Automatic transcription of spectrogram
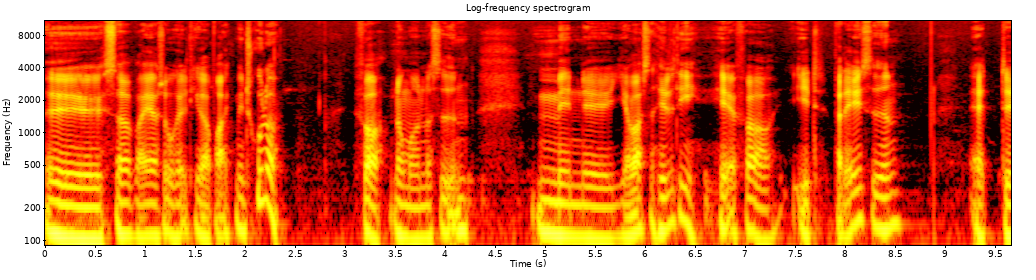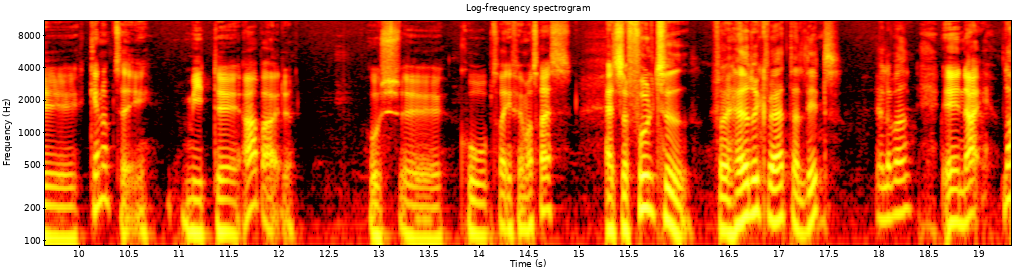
øh, så var jeg så uheldig at brække min skulder for nogle måneder siden. Men øh, jeg var så heldig her for et par dage siden at øh, genoptage mit øh, arbejde hos øh, Coop 365. Altså fuldtid. For havde du ikke været der lidt, eller hvad? Øh, nej, Nå,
